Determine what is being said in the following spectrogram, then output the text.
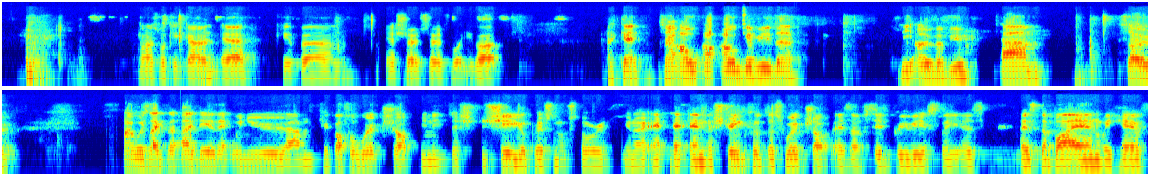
Might as well keep going. Yeah, keep um yeah, show show us what you got. Okay, so I'll I'll give you the the overview. Um, so I always like the idea that when you um, kick off a workshop, you need to sh- share your personal story. You know, and, and the strength of this workshop, as I've said previously, is as the buy-in we have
